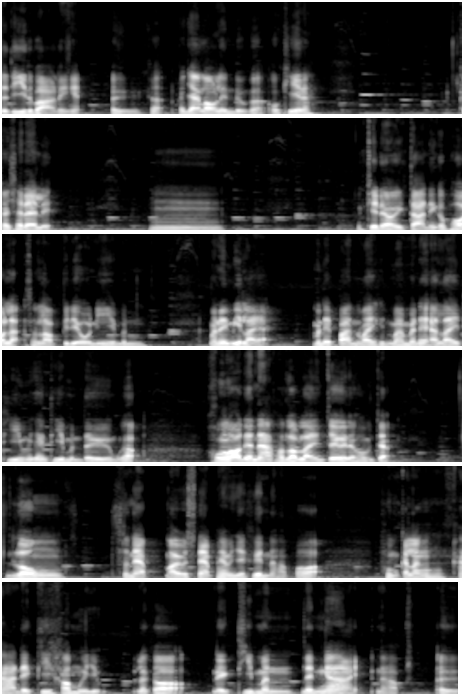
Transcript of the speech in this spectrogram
จะดีหรือเปล่าอะไรเงี้ยเออก็ก็อยากลองเล่นดูก็โอเคนะ ก็ใช้ได้เลย อืมโอเคเดี๋ยวอีกตาหนึ่งก็พอละสำหรับวิดีโอนี้มัน มันไม่มีอะไรอะ่ะไม่ได้ปั้นไว้ขึ้นมาไม่ได้อะไรทีมก็ยังทีมเหมือนเดิมก็ คงรอเดือนหน้าสำหรับไลน์เจอร์เดี๋ยวผมจะลง snap มาเป็น snap ให้มันเยอะขึ้นนะครับ เพราะว่าผมกำลังหาเด็กที่เข้ามืออยู่ แล้วก็เด็กที่มันเล่นง่ายนะครับ เออ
